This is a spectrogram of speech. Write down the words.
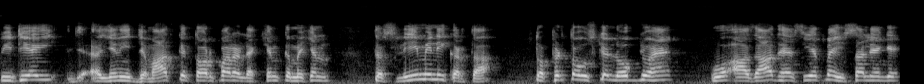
पीटीआई यानी जमात के तौर पर इलेक्शन कमीशन तस्लीम ही नहीं करता तो फिर तो उसके लोग जो हैं, वो आज़ाद हैसियत में हिस्सा लेंगे।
